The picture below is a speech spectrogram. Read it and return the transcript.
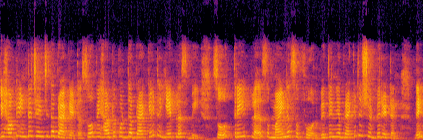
we have to interchange the bracket. So we have to put the bracket a plus b. So 3 plus minus 4 within a bracket it should be written. Then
